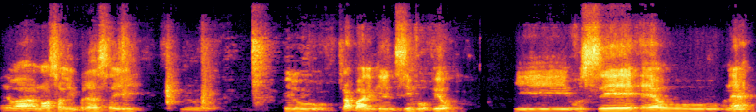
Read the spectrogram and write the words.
É a nossa lembrança aí do, pelo trabalho que ele desenvolveu. E você é o, né?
